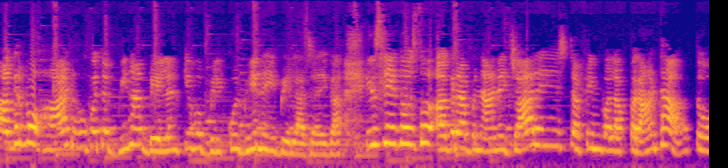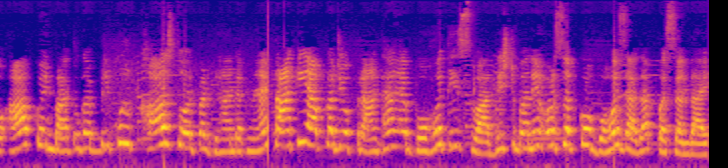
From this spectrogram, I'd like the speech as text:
अगर वो हार्ड होगा तो बिना बेलन के वो बिल्कुल भी नहीं बेला जाएगा। इसलिए दोस्तों, अगर आप बनाने जा रहे हैं स्टफिंग वाला पराठा तो आपको इन बातों का बिल्कुल खास तौर पर ध्यान रखना है ताकि आपका जो पराठा है बहुत ही स्वादिष्ट बने और सबको बहुत ज़्यादा पसंद आए।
